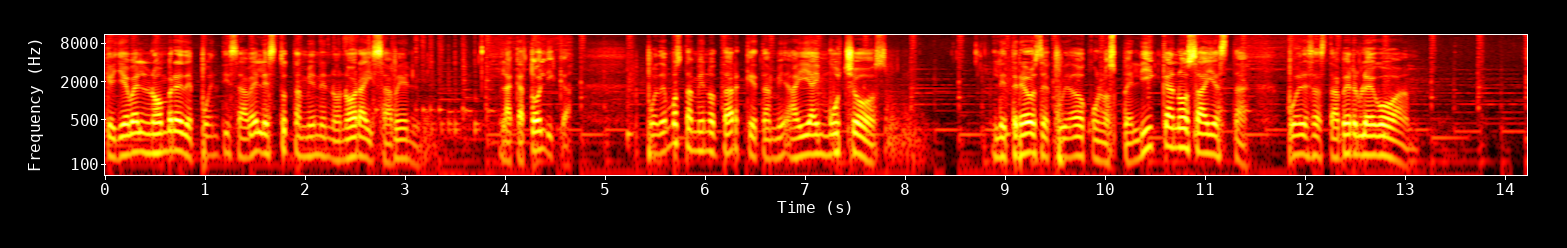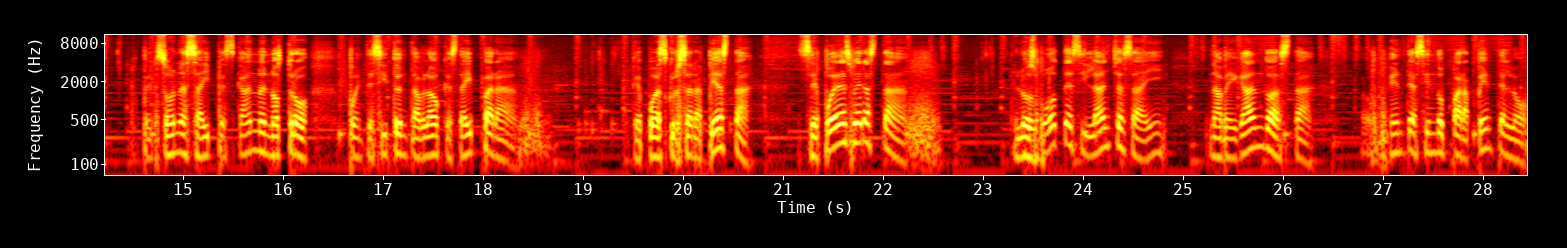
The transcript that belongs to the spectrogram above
que lleva el nombre de Puente Isabel, esto también en honor a Isabel, la católica. Podemos también notar que también ahí hay muchos letreros de cuidado con los pelícanos, hay hasta puedes hasta ver luego a personas ahí pescando en otro puentecito entablado que está ahí para que puedas cruzar a pie hasta se puedes ver hasta los botes y lanchas ahí navegando hasta gente haciendo parapente en lo,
